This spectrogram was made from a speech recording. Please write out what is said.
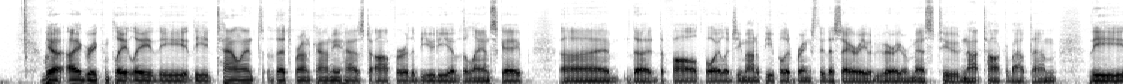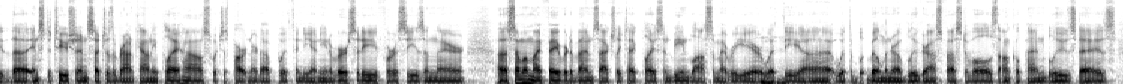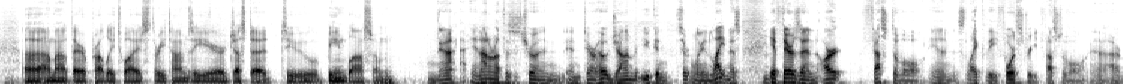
Yeah, I agree completely. The the talent that Brown County has to offer, the beauty of the landscape, uh, the the fall foliage, the amount of people it brings through this area would be very remiss to not talk about them. The the institutions such as the Brown County Playhouse, which is partnered up with Indiana University for a season there. Uh, some of my favorite events actually take place in Bean Blossom every year mm-hmm. with the uh, with the Bill Monroe Bluegrass Festivals, the Uncle Pen Blues Days. Uh, I'm out there probably twice, three times a year just to, to Bean Blossom. And I, and I, don't know if this is true in, in Terre Haute, John, but you can certainly enlighten us. Mm-hmm. If there's an art festival in like the Fourth Street Festival, uh,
